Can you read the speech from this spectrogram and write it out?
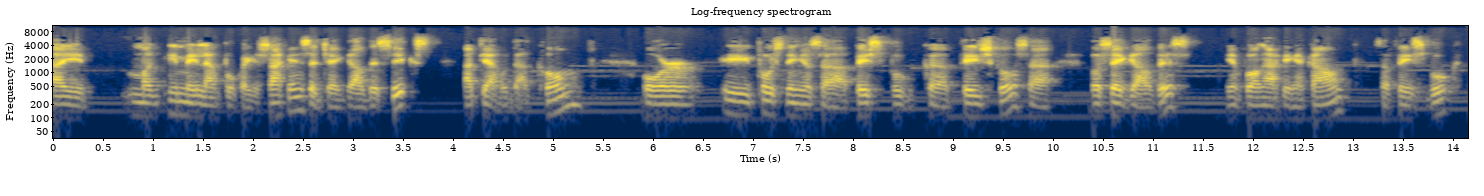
ay mag-email lang po kayo sa akin sa jgalvez6 at yahoo.com or i-post ninyo sa Facebook uh, page ko sa Jose Galvez. Yan po ang aking account sa Facebook.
